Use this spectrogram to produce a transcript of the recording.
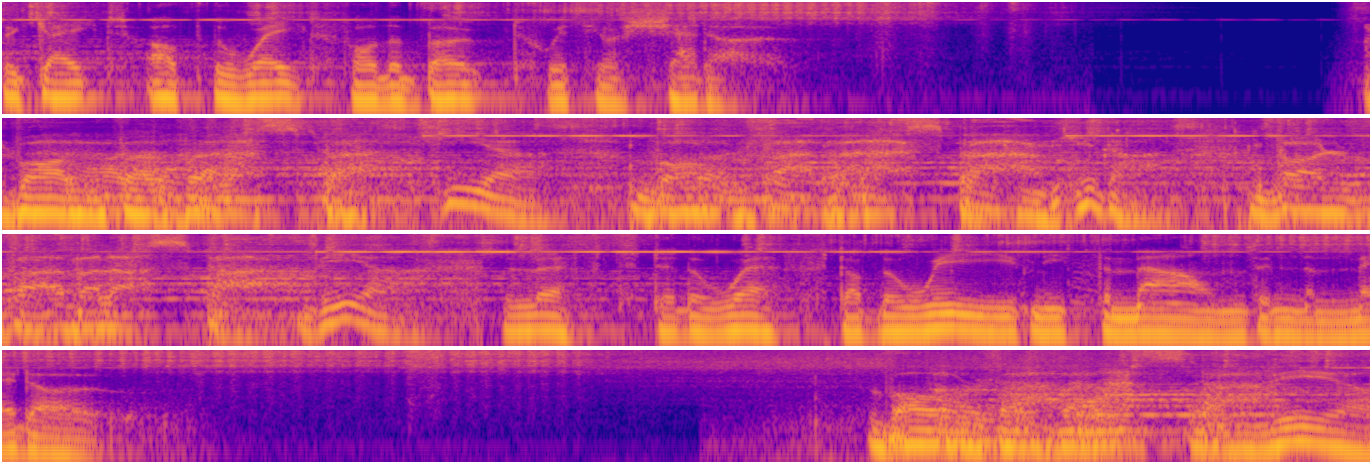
the gate of the wait for the boat with your shadow. Volva Velaspa here, Volva Velaspa hither, Volva Velaspa via, left to the weft of the weave neath the mounds in the meadow. Volva Velaspa veal,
